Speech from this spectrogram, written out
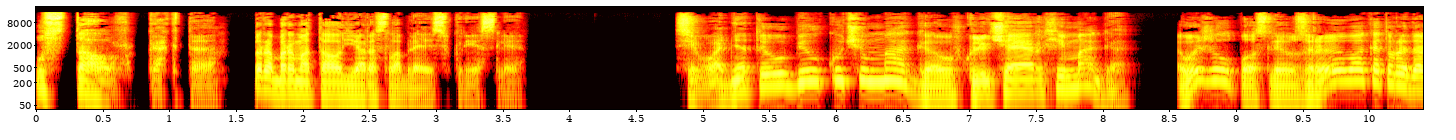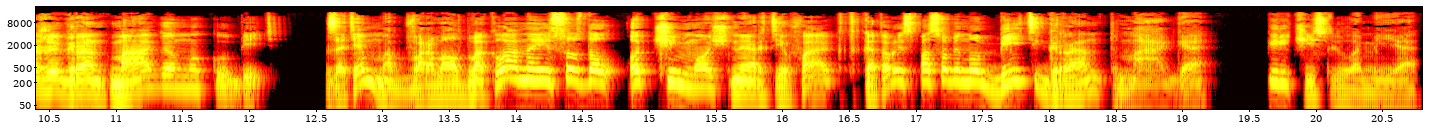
«Устал как-то», — пробормотал я, расслабляясь в кресле. Сегодня ты убил кучу магов, включая архимага. Выжил после взрыва, который даже гранд-мага мог убить. Затем обворовал два клана и создал очень мощный артефакт, который способен убить гранд-мага», — перечислила Мия.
